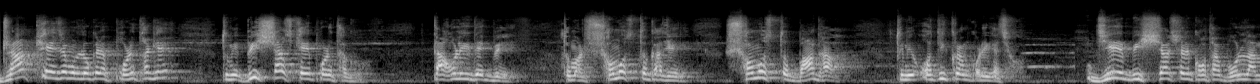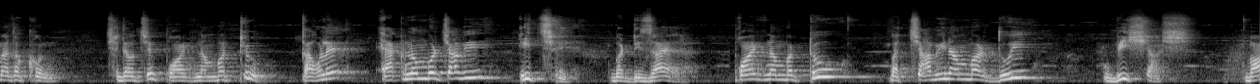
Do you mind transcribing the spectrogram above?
ড্রাগ খেয়ে যেমন লোকেরা পড়ে থাকে, তুমি বিশ্বাস খেয়ে পড়ে থাকো। তাহলেই দেখবে তোমার সমস্ত কাজের সমস্ত বাধা তুমি অতিক্রম করে গেছো। যে বিশ্বাসের কথা বললাম এতক্ষণ, সেটা হচ্ছে পয়েন্ট নাম্বার টু তাহলে এক নম্বর চাবি ইচ্ছে বা ডিজায়ার পয়েন্ট নাম্বার টু বা চাবি নাম্বার দুই, বিশ্বাস। বা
